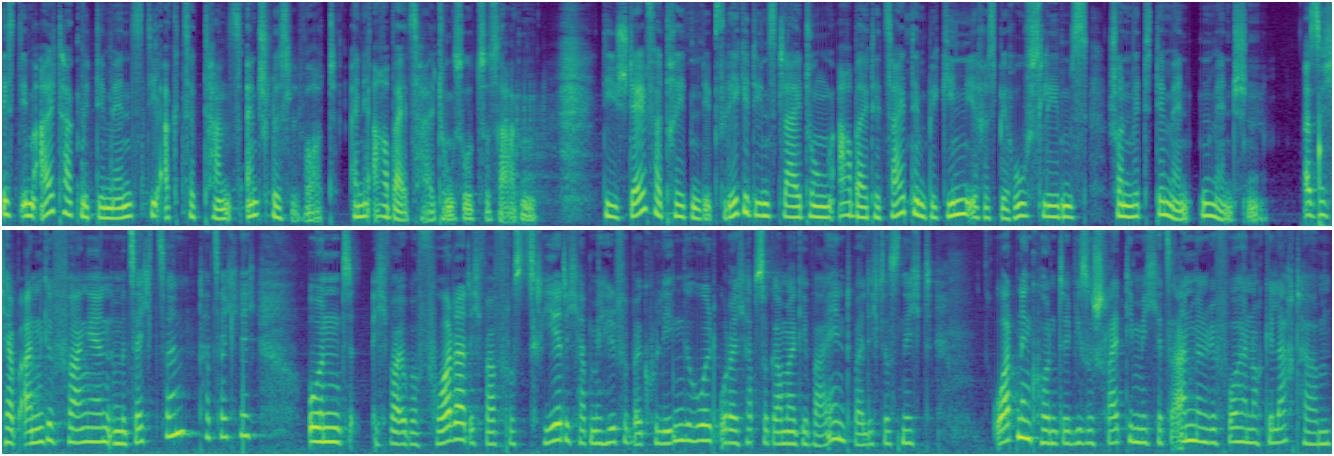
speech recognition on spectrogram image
ist im Alltag mit Demenz die Akzeptanz ein Schlüsselwort, eine Arbeitshaltung sozusagen. Die stellvertretende Pflegedienstleitung arbeitet seit dem Beginn ihres Berufslebens schon mit dementen Menschen. Also ich habe angefangen mit 16 tatsächlich und ich war überfordert, ich war frustriert, ich habe mir Hilfe bei Kollegen geholt oder ich habe sogar mal geweint, weil ich das nicht ordnen konnte. Wieso schreit die mich jetzt an, wenn wir vorher noch gelacht haben?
